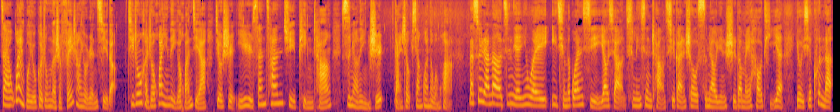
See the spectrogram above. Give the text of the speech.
在外国游客中呢是非常有人气的。其中很受欢迎的一个环节啊，就是一日三餐去品尝寺庙的饮食，感受相关的文化。那虽然呢，今年因为疫情的关系，要想亲临现场去感受寺庙饮食的美好体验，有一些困难。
